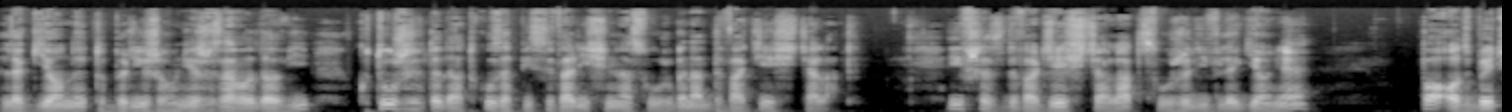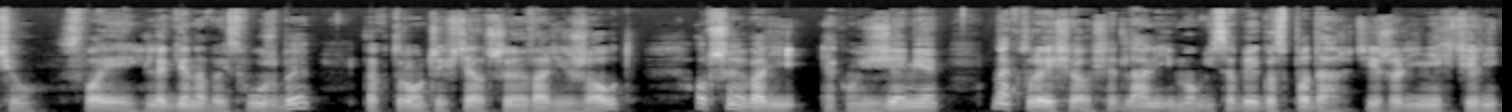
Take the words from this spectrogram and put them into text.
legiony to byli żołnierze zawodowi, którzy w dodatku zapisywali się na służbę na 20 lat. I przez 20 lat służyli w legionie. Po odbyciu swojej legionowej służby, za którą oczywiście otrzymywali żołd, otrzymywali jakąś ziemię, na której się osiedlali i mogli sobie gospodarzyć, jeżeli nie chcieli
